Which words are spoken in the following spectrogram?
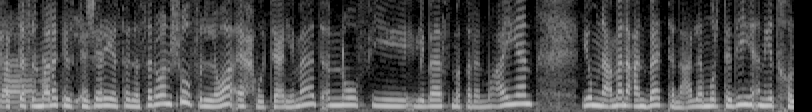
حتى في المراكز التجارية أستاذة سلوى نشوف اللوائح والتعليمات أنه في لباس مثلا معين يمنع منعا باتا على مرتديه أن يدخل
